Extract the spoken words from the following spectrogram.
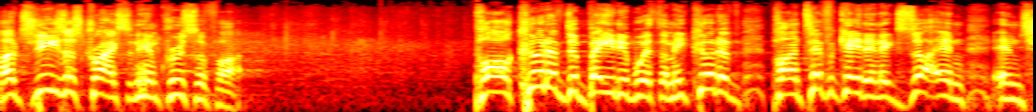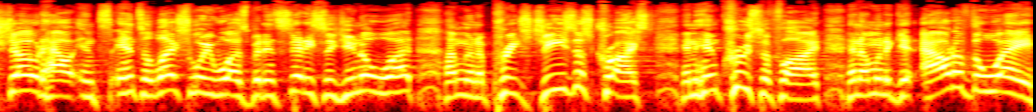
of Jesus Christ and Him crucified. Paul could have debated with them. He could have pontificated and, exo- and, and showed how intellectual he was, but instead he said, You know what? I'm going to preach Jesus Christ and Him crucified, and I'm going to get out of the way,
